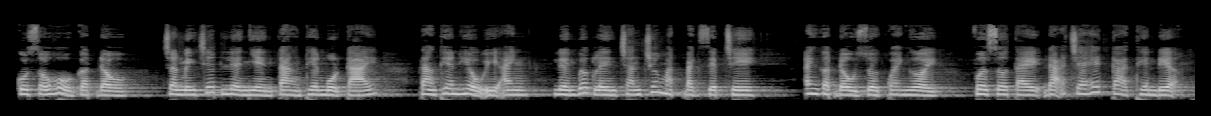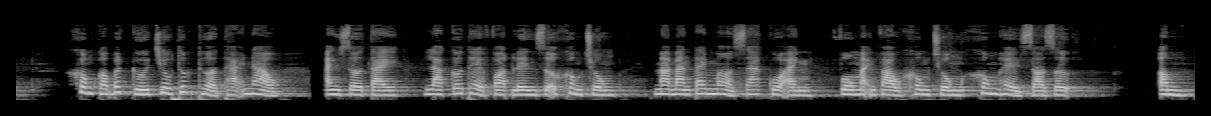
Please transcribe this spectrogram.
Cô xấu hổ gật đầu, Trần Minh Chết liền nhìn Tàng Thiên một cái, Tàng Thiên hiểu ý anh, liền bước lên chắn trước mặt Bạch Diệp Trì. Anh gật đầu rồi quay người, vừa giơ tay đã che hết cả thiên địa. Không có bất cứ chiêu thức thừa thãi nào, anh giơ tay là cơ thể vọt lên giữa không trung, mà bàn tay mở ra của anh vô mạnh vào không trung không hề do dự. Âm,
